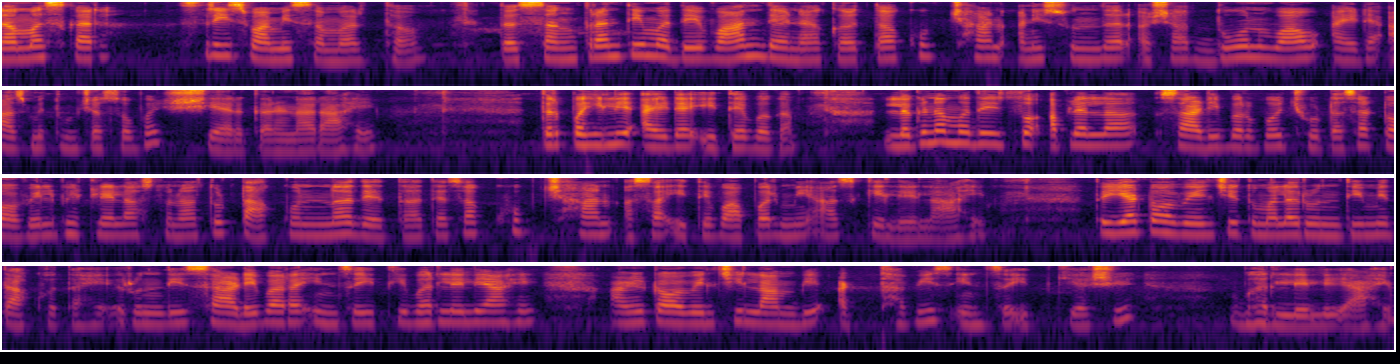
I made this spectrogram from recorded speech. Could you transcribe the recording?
नमस्कार. श्री स्वामी समर्थ. तर संक्रांतीमध्ये वाण देण्याकरता खूप छान आणि सुंदर अशा दोन वाव आयडिया आज मी तुमच्यासोबत शेअर करणार आहे. तर पहिली आयडिया इथे बघा. लग्नामध्ये जो आपल्याला साडीबरोबर छोटासा टॉवेल भेटलेला असतो ना तो टाकून न देता त्याचा खूप छान असा इथे वापर मी आज केलेला आहे. तर या टॉवेलची तुम्हाला रुंदी मी दाखवत आहे. रुंदी साडेबारा इंच इतकी भरलेली आहे आणि टॉवेलची लांबी अठ्ठावीस इंच इतकी अशी भरलेली आहे.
